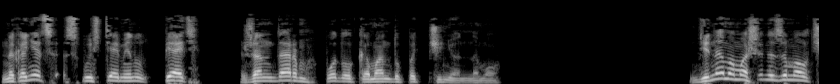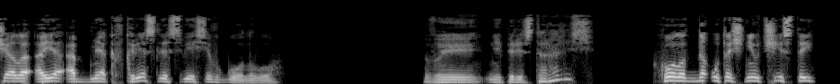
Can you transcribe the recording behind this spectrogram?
Наконец, спустя минут пять, жандарм подал команду подчиненному. Динамо машина замолчала, а я обмяк в кресле, свесив голову. — Вы не перестарались? — холодно уточнил Чистый.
